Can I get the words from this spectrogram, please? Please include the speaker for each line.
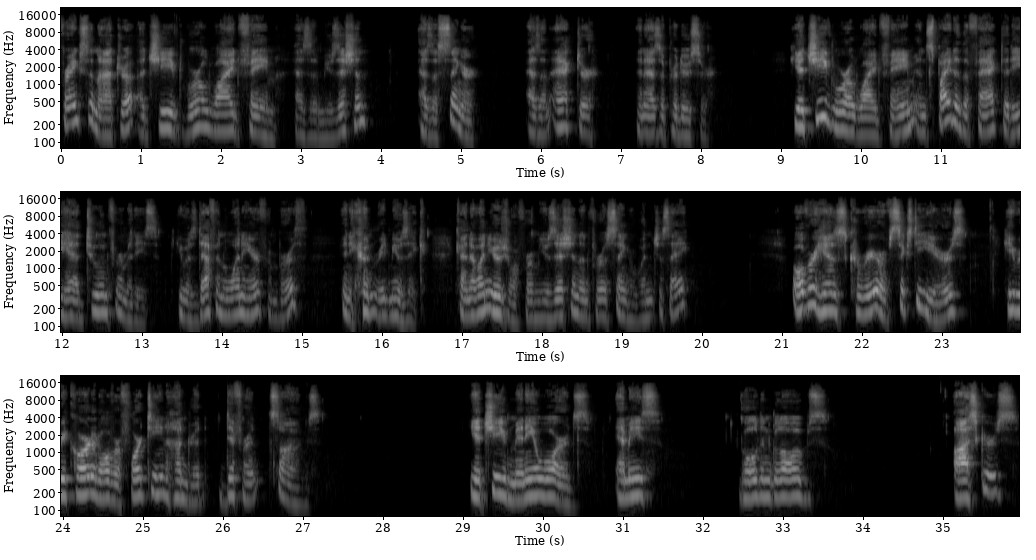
Speaker 1: Frank Sinatra achieved worldwide fame as a musician, as a singer, as an actor, and as a producer. He achieved worldwide fame in spite of the fact that he had two infirmities. He was deaf in one ear from birth, and he couldn't read music. Kind of unusual for a musician and for a singer, wouldn't you say? Over his career of 60 years, he recorded over 1,400 different songs. He achieved many awards Emmys, Golden Globes, Oscars.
